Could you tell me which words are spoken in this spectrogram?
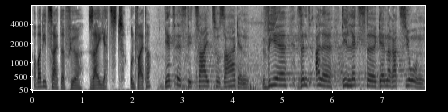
Aber die Zeit dafür sei jetzt. Und weiter? Jetzt ist die Zeit zu sagen, wir sind alle die letzte Generation.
